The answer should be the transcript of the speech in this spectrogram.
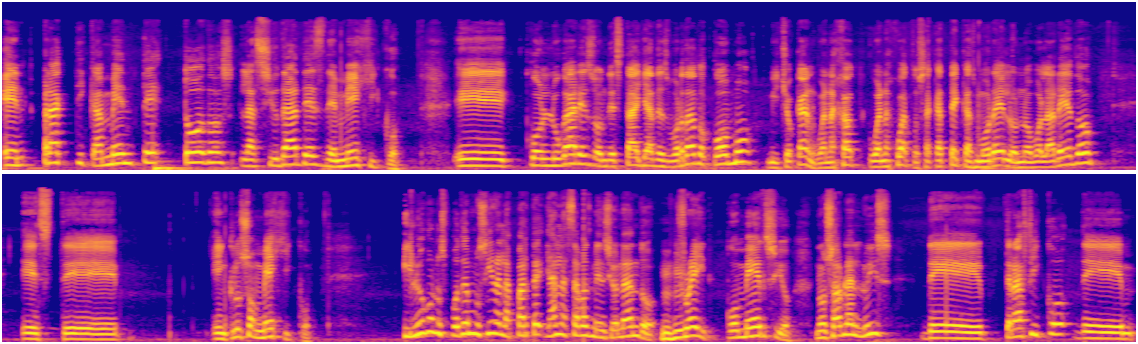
en prácticamente todas las ciudades de México, eh, con lugares donde está ya desbordado como Michoacán, Guanajuato, Guanajuato, Zacatecas, Morelos, Nuevo Laredo, este, incluso México. Y luego nos podemos ir a la parte, ya la estabas mencionando, trade, comercio. Nos hablan, Luis, de tráfico de,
